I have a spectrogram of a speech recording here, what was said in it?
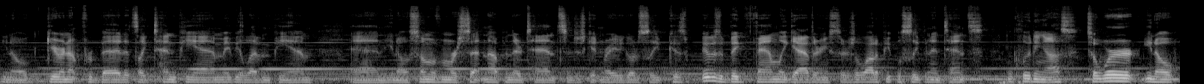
you know, gearing up for bed. It's like 10 p.m., maybe 11 p.m. And, you know, some of them are setting up in their tents and just getting ready to go to sleep because it was a big family gathering. So there's a lot of people sleeping in tents, including us. So we're, you know,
